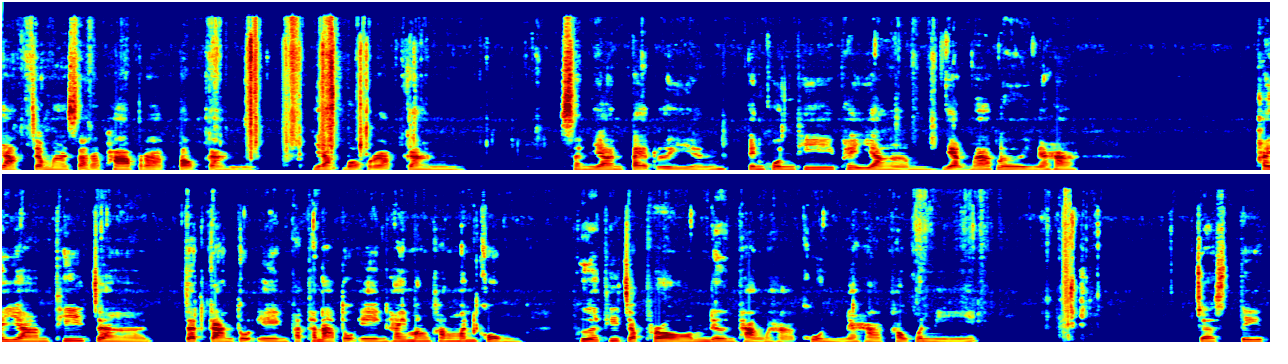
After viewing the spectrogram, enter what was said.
อยากจะมาสารภาพรักต่อกัน อยากบอกรักกัน สัญญาณแปดเหรียญเป็นคนที่พยายามอย่างมากเลยนะคะ พยายามที่จะจัดการตัวเองพัฒนาตัวเองให้มั่งคั่งมั่นคง เพื่อที่จะพร้อมเดินทางมาหาคุณนะคะ เขาคนนี้ justice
